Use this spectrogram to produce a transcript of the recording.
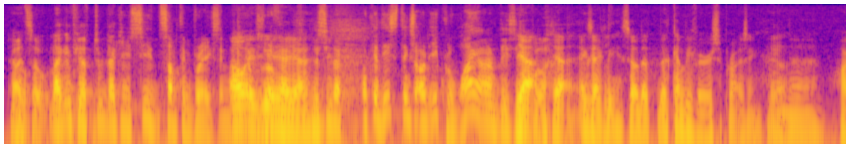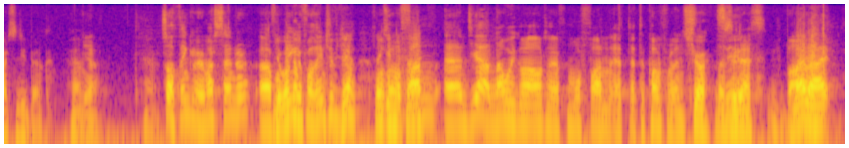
Right. Oh. So, like, if you have to, like, you see something breaks in the Oh, observer, yeah, yeah. you see, like, okay, these things aren't equal. Why aren't these yeah, equal? yeah, exactly. So that, that can be very surprising Yeah. and uh, hard to debug. Yeah. Yeah. Yeah. So, thank you very much, Sander, uh, for being here for the interview. Yeah, it was a lot of fun. And yeah, now we go out and have more fun at, at the conference. Sure, let's See do you. that. Bye. Bye bye.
